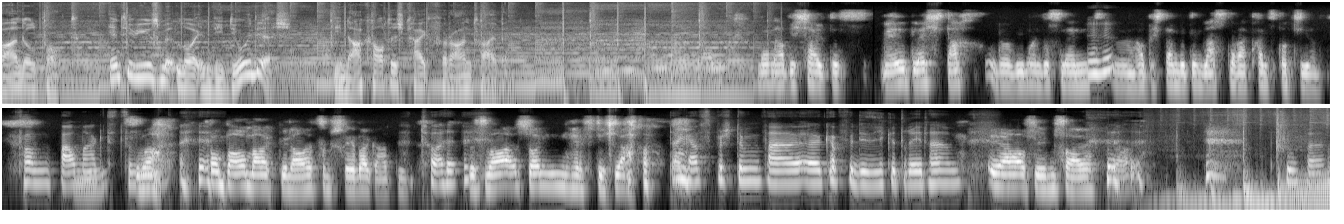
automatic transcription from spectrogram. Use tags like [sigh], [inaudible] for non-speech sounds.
Wandelpunkt. Interviews mit Leuten wie du und ich, die Nachhaltigkeit vorantreiben. Dann habe ich halt das Wellblechdach oder wie man das nennt, Mhm. äh, habe ich dann mit dem Lastenrad transportiert. Vom mhm. Baumarkt zum war [laughs] vom Baumarkt, genau, zum Schrebergarten. Toll. Das war schon heftig, ja. Da gab es bestimmt ein paar äh, Köpfe, die sich gedreht haben. Ja, auf jeden Fall. Ja. [laughs] Super.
